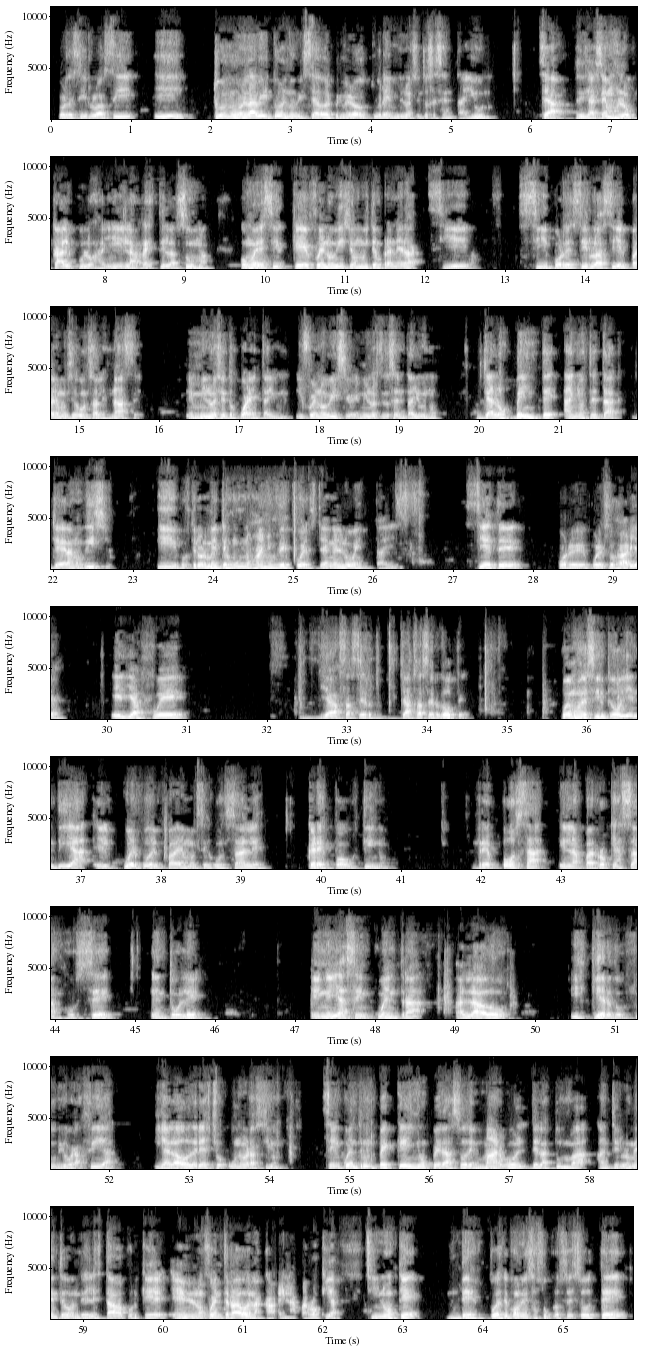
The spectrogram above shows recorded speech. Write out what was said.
por decirlo así, y tomó el hábito del noviciado el 1 de octubre de 1961. O sea, si hacemos los cálculos allí, la resta y la suma, podemos decir que fue novicio a muy temprana edad. Si, si por decirlo así, el padre Moisés González nace en 1941 y fue novicio en 1961, ya los 20 años de edad ya era novicio. Y posteriormente, unos años después, ya en el 97, por, eh, por esos áreas, él ya fue ya, sacer, ya sacerdote. podemos decir que hoy en día el cuerpo del padre Moisés González Crespo Agustino reposa en la parroquia San José en Tolé. En ella se encuentra al lado izquierdo su biografía y al lado derecho una oración. Se encuentra un pequeño pedazo de mármol de la tumba anteriormente donde él estaba porque él no fue enterrado en la, en la parroquia, sino que después que comienza su proceso de,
